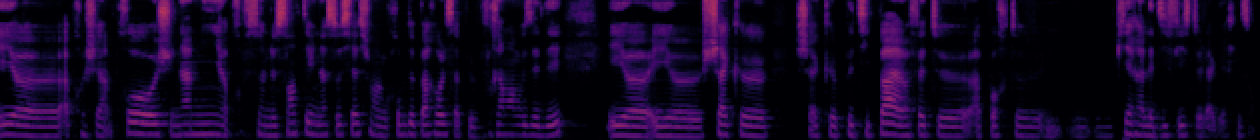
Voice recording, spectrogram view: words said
Et euh, approcher un proche, une amie, un professionnel de santé, une association, un groupe de parole, ça peut vraiment vous aider. Et, euh, et euh, chaque, chaque petit pas, en fait, apporte une, pierre à l'édifice de la guérison.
